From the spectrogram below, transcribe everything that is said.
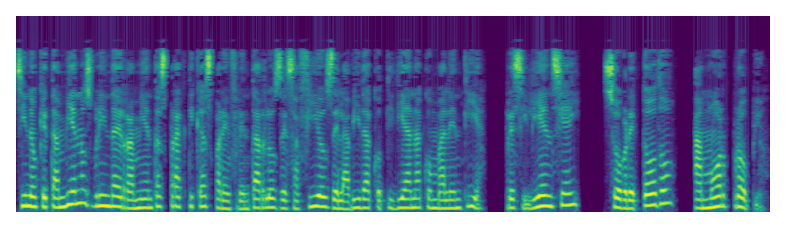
sino que también nos brinda herramientas prácticas para enfrentar los desafíos de la vida cotidiana con valentía, resiliencia y, sobre todo, amor propio.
